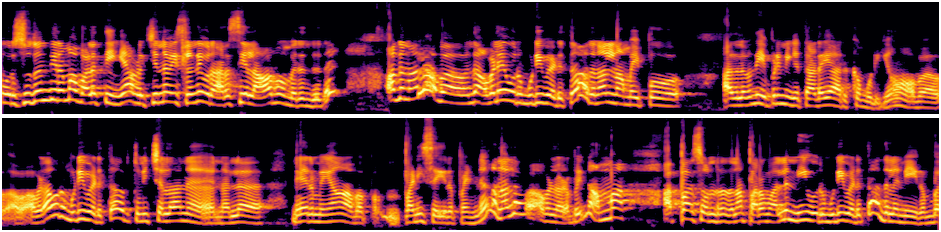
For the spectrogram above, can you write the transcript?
ஒரு சுதந்திரமா வளர்த்தீங்க அவளுக்கு சின்ன வயசுல இருந்தே ஒரு அரசியல் ஆர்வம் இருந்தது அதனால அவ வந்து அவளே ஒரு முடிவு எடுத்தா அதனால நாம இப்போ அதில் வந்து எப்படி நீங்கள் தடையாக இருக்க முடியும்? அவ அவளாக ஒரு முடிவு எடுத்தா ஒரு துணிச்சலான நல்ல நேர்மையாக அவள் பணி செய்கிற பெண்ணு. அதனால் அவள் அப்படின்னு அம்மா அப்பா சொல்கிறதெல்லாம் பரவாயில்ல நீ ஒரு முடிவு அதில் நீ ரொம்ப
